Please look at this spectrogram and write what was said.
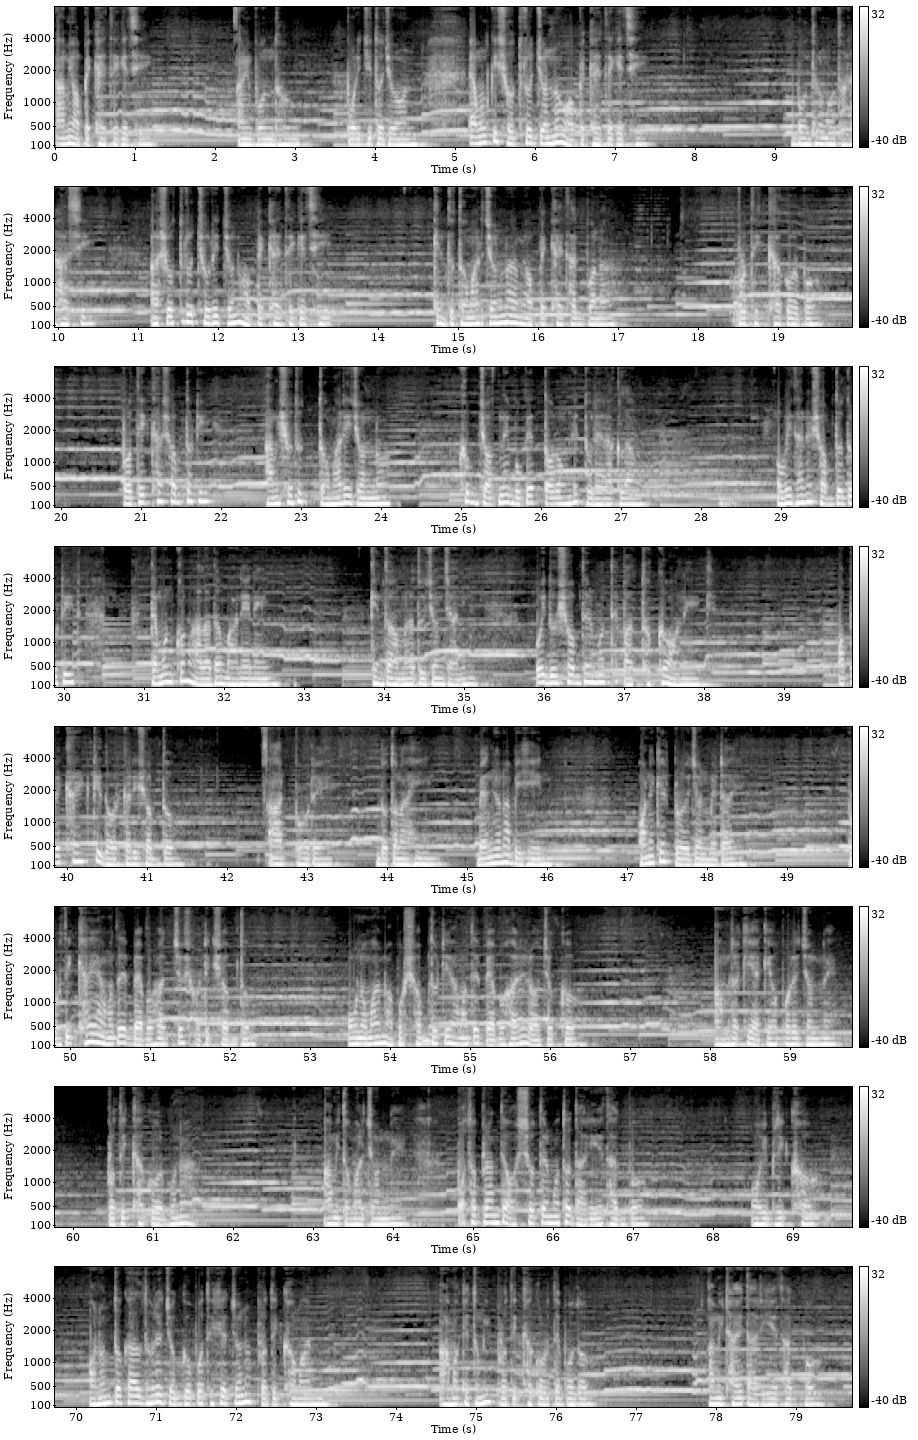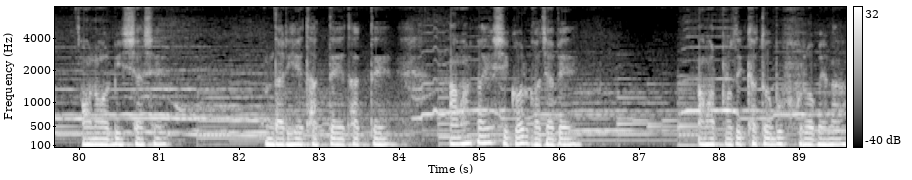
আমি অপেক্ষায় থেকেছি। আমি বন্ধু, পরিচিত জন, এমনকি শত্রুর জন্য অপেক্ষায় থেকেছি। বন্ধুর মধুর হাসি আর শত্রুর চুরির জন্য অপেক্ষায় থেকেছি। কিন্তু তোমার জন্য আমি অপেক্ষায় থাকব না। প্রতীক্ষা করব। প্রতীক্ষা শব্দটি আমি শুধু তোমারই জন্য খুব যত্নে বুকের তরঙ্গে তুলে রাখলাম। অভিধানের শব্দ দুটির তেমন কোনো আলাদা মানে নেই। কিন্তু আমরা দুজন জানি, ওই দুই শব্দের মধ্যে পার্থক্য অনেক। অপেক্ষা একটি দরকারি শব্দ। আট ভোরে, দোতনাহীন, ব্যঞ্জনাবিহীন, অনেকের প্রয়োজন মেটায়। প্রতীক্ষায় আমাদের ব্যবহার্য সঠিক শব্দ। অনুমান অপশব্দটি আমাদের ব্যবহারের অযোগ্য। আমরা কি একে অপরের জন্যে প্রতীক্ষা করব না? আমি তোমার জন্যে পথপ্রান্তে অশ্বত্থের মতো দাঁড়িয়ে থাকব। ওই বৃক্ষ অনন্তকাল ধরে যোগ্য পথিকের জন্য প্রতীক্ষমান। আমাকে তুমি প্রতীক্ষা করতে বলো। আমি ঠায় দাঁড়িয়ে থাকব, অনর বিশ্বাসে। দাঁড়িয়ে থাকতে থাকতে আমার পায়ে শিকড় গজাবে। আমার প্রতীক্ষা তবু ফুরবে না।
